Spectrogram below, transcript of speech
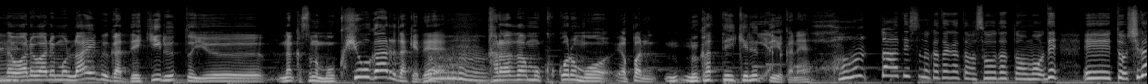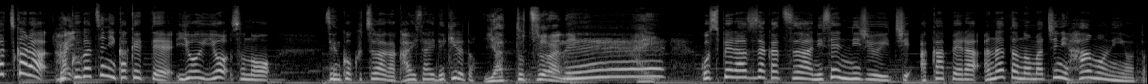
ね。だから我々もライブができるというなんかその目標があるだけで、体も心もやっぱり向かっていけるっていうかね。本当アーティストの方々はそうだと思う。で、えー、と4月から6月にかけて、い、よいよその全国ツアーが開催できると。やっとツアーに、ねえ、はいゴスペラーズ坂ツアー2021アカペラあなたの街にハーモニーをと。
